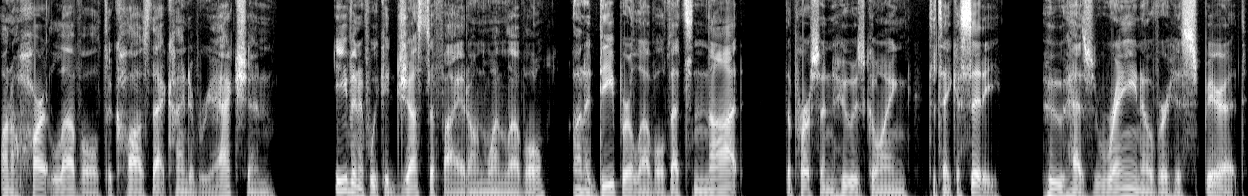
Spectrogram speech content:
on a heart level to cause that kind of reaction. Even if we could justify it on one level, on a deeper level, that's not the person who is going to take a city, who has reign over his spirit.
